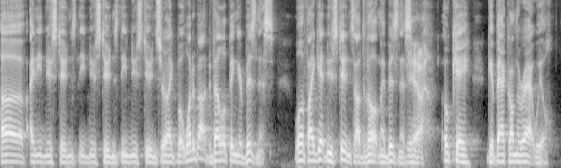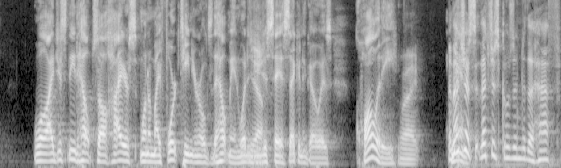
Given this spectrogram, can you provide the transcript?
of I need new students, need new students, need new students. You're like, but what about developing your business? Well, if I get new students, I'll develop my business. Yeah. Okay, get back on the rat wheel. Well, I just need help, so I'll hire one of my 14 year olds to help me. And what did Yeah. you just say a second ago? Is quality. Right. And Man. that just that just goes into the half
